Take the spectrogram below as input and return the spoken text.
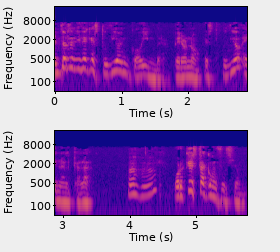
Entonces dice que estudió en Coimbra, pero no, estudió en Alcalá. ¿Por qué esta confusión?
